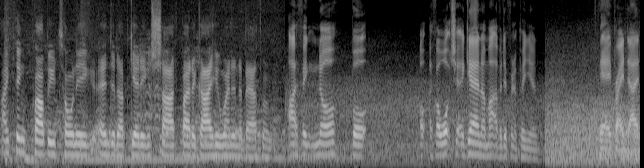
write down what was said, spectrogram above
I think probably Tony ended up getting shot by the guy who went in the bathroom. I think no, but if I watch it again, I might have a different opinion. Yeah, he probably died.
